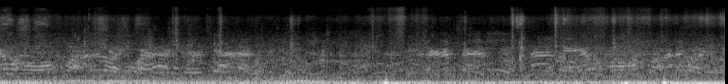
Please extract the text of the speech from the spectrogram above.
ก็สองอย่าง สามนี่ถุงละร้อยถุงละร้อยหยิบได้เลยร้อยเดียวพี่จ๋าร้อยเดียวถุงละร้อยพี่จ๋าหยิบได้เลยนะหวานหวานพี่ต้นหวานนะชิ้นได้เลยจ้ะ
